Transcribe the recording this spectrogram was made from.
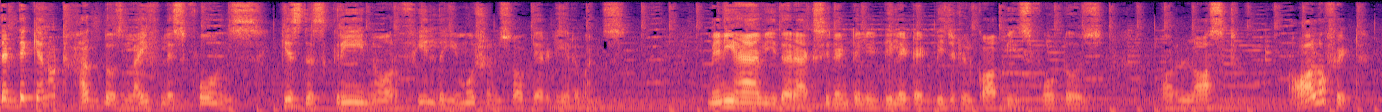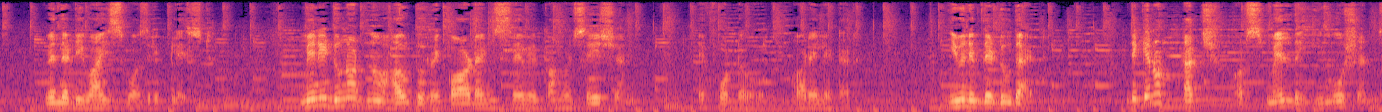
that they cannot hug those lifeless phones, kiss the screen, or feel the emotions of their dear ones. Many have either accidentally deleted digital copies, photos, or lost all of it when the device was replaced. Many do not know how to record and save a conversation, a photo, or a letter. Even if they do that, they cannot touch or smell the emotions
